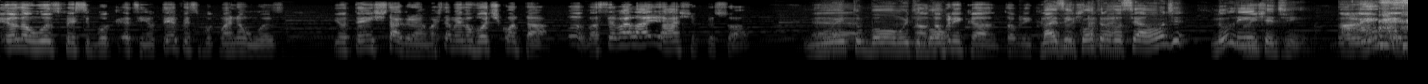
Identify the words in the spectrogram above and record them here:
Eu não uso Facebook. Assim, eu tenho Facebook, mas não uso. E eu tenho Instagram, mas também não vou te contar. Pô, você vai lá e acha, pessoal. Muito é... bom, muito não, bom. Tô brincando, tô brincando. Mas encontram você aonde? No LinkedIn. No LinkedIn.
